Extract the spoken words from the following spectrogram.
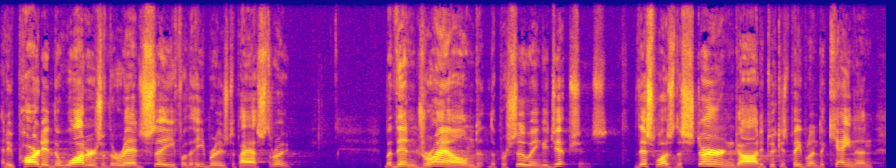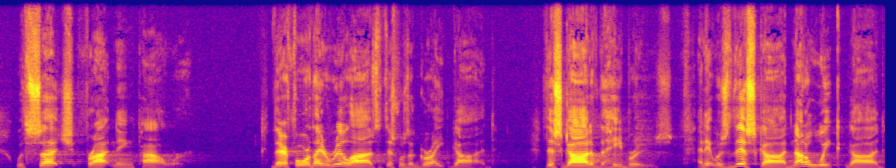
and who parted the waters of the Red Sea for the Hebrews to pass through, but then drowned the pursuing Egyptians. This was the stern God who took his people into Canaan with such frightening power. Therefore, they realized that this was a great God, this God of the Hebrews. And it was this God, not a weak God,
